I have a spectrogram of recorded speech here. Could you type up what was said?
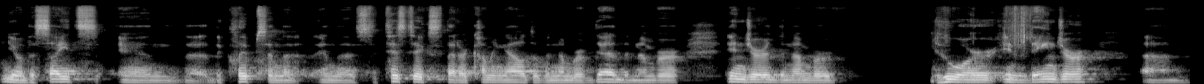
you know the sites and the, the clips and the and the statistics that are coming out of the number of dead, the number injured, the number who are in danger. Um,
